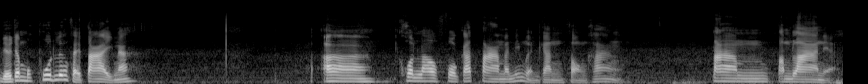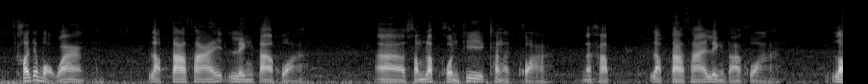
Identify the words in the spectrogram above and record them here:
เดี๋ยวจะมาพูดเรื่องสายตาอีกนะคนเราโฟกัสตามันไม่เหมือนกันสองข้าง ตามตำราเนี่ยเขาจะบอกว่าหลับตาซ้ายเล็งตาขวาสำหรับคนที่ถนัดขวานะครับ หลับตาซ้ายเล็งตาขวา เรา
